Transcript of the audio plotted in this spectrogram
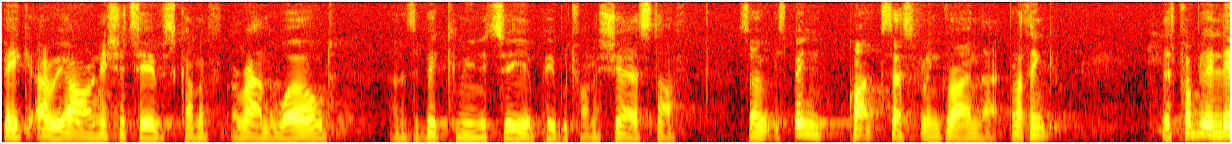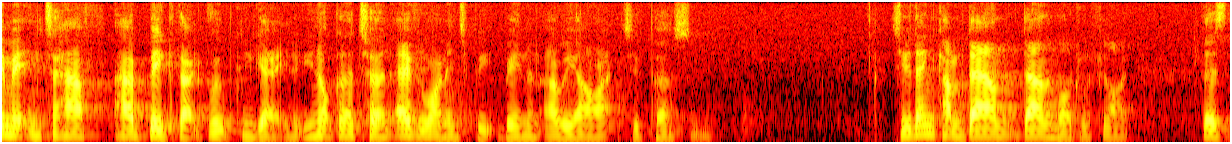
big OER initiatives kind of around the world, and there's a big community of people trying to share stuff. So it's been quite successful in growing that. But I think there's probably a limit into how, how big that group can get. You're not going to turn everyone into be, being an OER active person. So you then come down, down the model, if you like. There's,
